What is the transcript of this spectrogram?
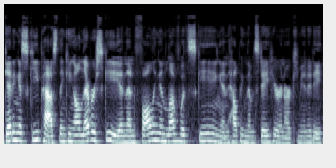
getting a ski pass thinking I'll never ski and then falling in love with skiing and helping them stay here in our community.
